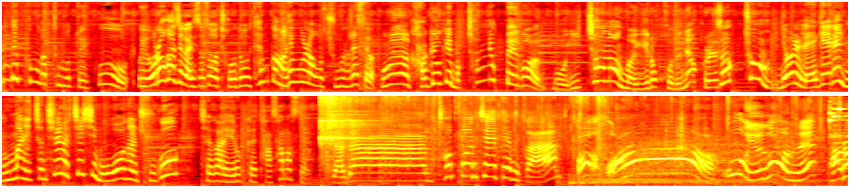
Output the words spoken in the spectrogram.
핸드폰 같은 것도 있고 뭐 여러 가지가 있어서 저도 태무깡을 해보려고 주문을 했어요. 보면은 가격이 막 1,600원, 뭐 2,000원 막 이렇거든요. 그래서 총 14개를 62,775원을 주고 제가 이렇게 다 사봤어요. 짜잔! 첫 번째 테무깡. 어, 와! 오, 얘가 왔네? 바로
